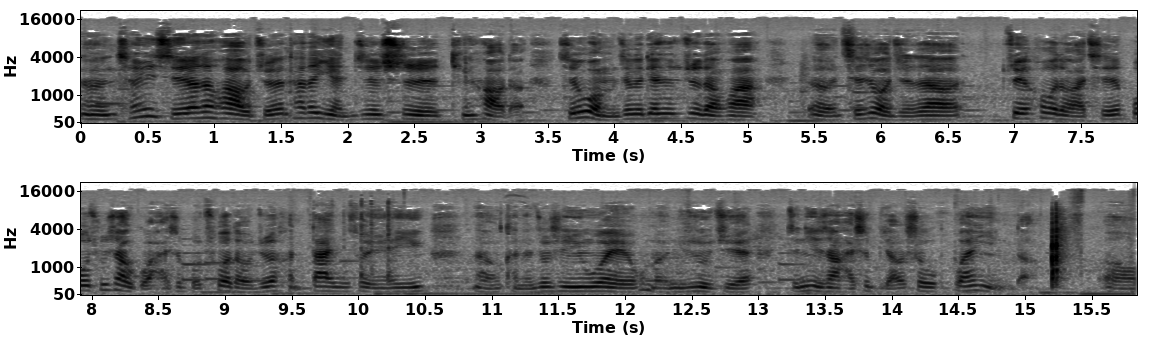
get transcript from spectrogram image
嗯，陈雨琪的话，我觉得他的演技是挺好的。其实我们这个电视剧的话，呃，其实我觉得最后的话，其实播出效果还是不错的。我觉得很大一部分原因，嗯，可能就是因为我们女主角整体上还是比较受欢迎的。呃，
